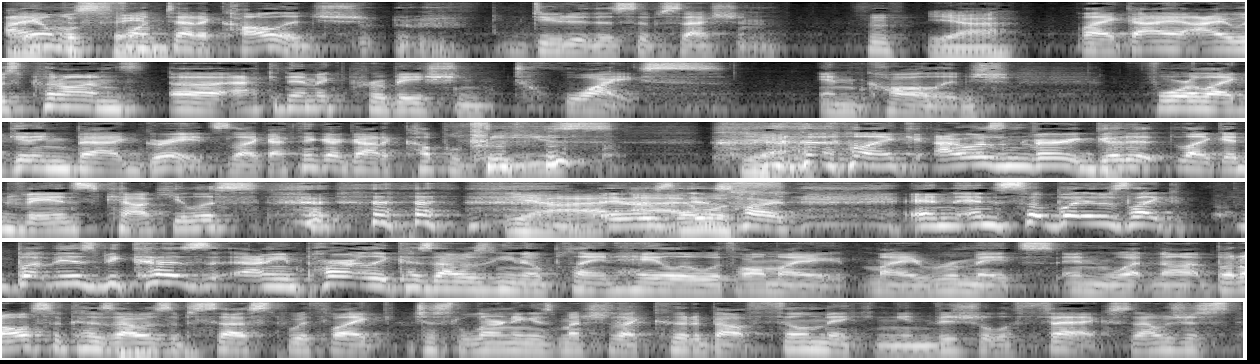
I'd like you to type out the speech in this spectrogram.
I almost flunked out of college due to this obsession. yeah Like I, I was put on uh, academic probation twice in college for like getting bad grades. Like I think I got a couple D's. Yeah like I wasn't very good at like advanced calculus. yeah I- it was I it was almost- hard, and and so but it was like but it was because I mean partly because I was you know playing Halo with all my my roommates and whatnot, but also because I was obsessed with like just learning as much as I could about filmmaking and visual effects. And I was just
